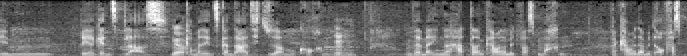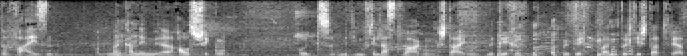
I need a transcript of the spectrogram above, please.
im Reagenzglas, Ja. kann man den Skandal sich zusammenkochen. Und wenn man ihn hat, dann kann man damit was machen. Dann kann man damit auch was beweisen. Und man kann ihn äh, rausschicken. Und mit ihm auf die Lastwagen steigen, mit denen, mit denen man durch die Stadt fährt.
